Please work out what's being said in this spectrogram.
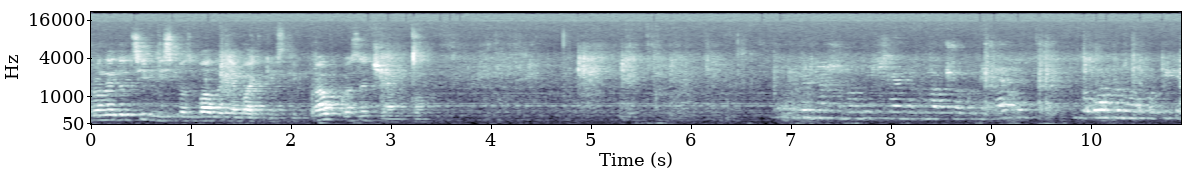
про недоцільність позбавлення батьківських прав Козаченко. До органу опіки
